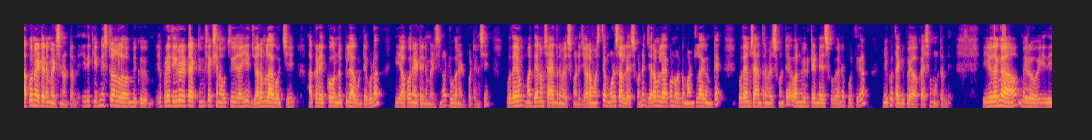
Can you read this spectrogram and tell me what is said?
ఆకోనైట్ అనే మెడిసిన్ ఉంటుంది. ఇది కిడ్నీ స్టోన్లో మీకు ఎప్పుడైతే యూరిన్ ట్రాక్ట్ ఇన్ఫెక్షన్ అవుతుంది అయ్యి జ్వరం లాగా వచ్చి అక్కడ ఎక్కువ నొప్పిలాగా ఉంటే కూడా ఈ అకోనైట్ అయిన మెడిసిన్ టూ హండ్రెడ్ పొటెన్సీ ఉదయం మధ్యాహ్నం సాయంత్రం వేసుకోండి. జ్వరం వస్తే మూడు సార్లు వేసుకోండి. జ్వరం లేకుండా ఒక మంటలాగా ఉంటే ఉదయం సాయంత్రం వేసుకుంటే వన్ వీక్ టెన్ డేస్ కానీ పూర్తిగా మీకు తగ్గిపోయే అవకాశం ఉంటుంది. ఈ విధంగా మీరు ఇది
